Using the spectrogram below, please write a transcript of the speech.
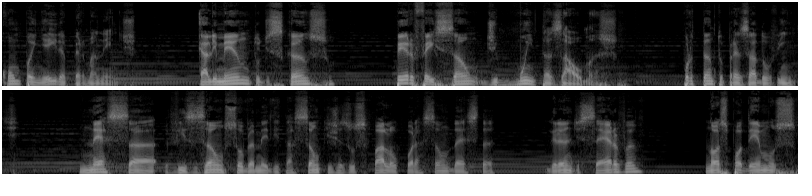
companheira permanente. É alimento, descanso, perfeição de muitas almas. Portanto, prezado ouvinte, nessa visão sobre a meditação que Jesus fala ao coração desta grande serva, nós podemos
